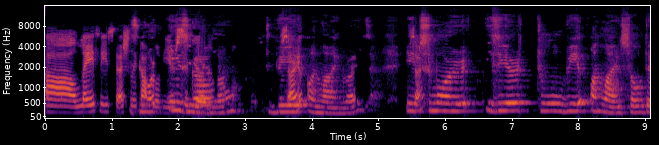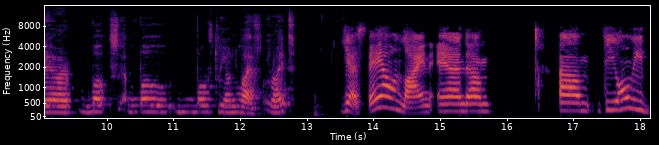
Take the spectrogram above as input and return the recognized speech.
uh, lately, especially it's a couple of years easier, ago, no? to be Sorry? online, right? It's Sorry? more easier to be online, so they are most, mo- mostly on live, right? Yes, they are online, and um, um, the only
